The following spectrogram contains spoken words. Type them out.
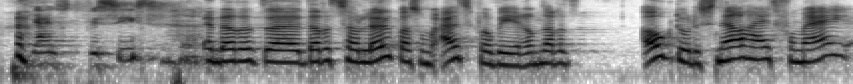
Juist, precies. en dat het, uh, dat het zo leuk was om uit te proberen, omdat het ook door de snelheid voor mij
